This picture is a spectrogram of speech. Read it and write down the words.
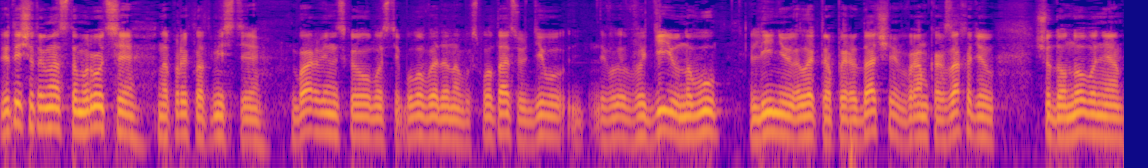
У 2013 році, наприклад, в місті Бар Вінницької області було введено в експлуатацію в дію нову лінію електропередачі в рамках заходів щодо оновлення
